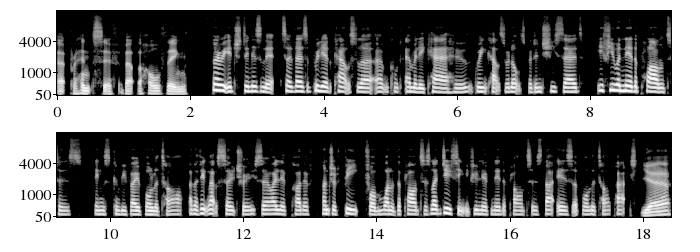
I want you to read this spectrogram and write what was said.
apprehensive about the whole thing. Very interesting, isn't it? So there's a brilliant counsellor um, called Emily Kerr, who the Green Councillor in Oxford, and she said if you are near the planters, things can be very volatile. And I think that's so true. So I live kind of 100 feet from one of the planters. And I do think if you live near the planters, that is a volatile patch. Yeah.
